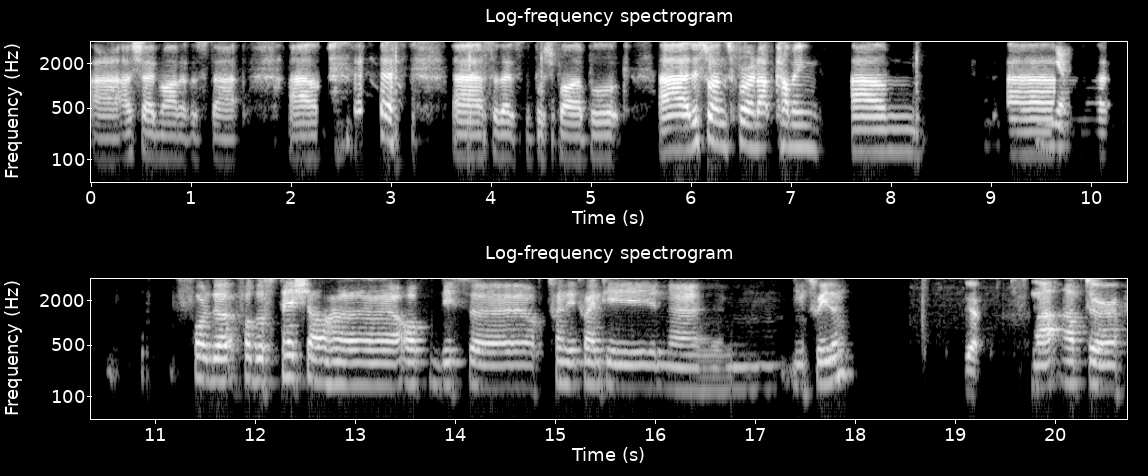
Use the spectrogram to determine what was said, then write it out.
Uh, I showed mine at the start. Um, uh, so that's the bushfire book. Uh, this one's for an upcoming. Um, uh, yeah. For the for the special uh, of this uh, of 2020 in uh, in Sweden. Yeah. After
